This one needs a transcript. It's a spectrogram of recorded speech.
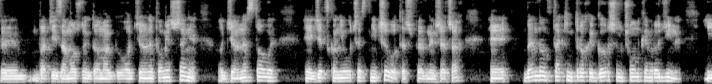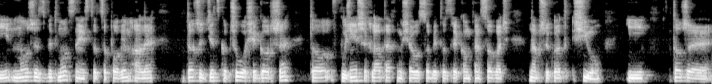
W bardziej zamożnych domach było oddzielne pomieszczenie, oddzielne stoły. E, dziecko nie uczestniczyło też w pewnych rzeczach, e, będąc takim trochę gorszym członkiem rodziny. I może zbyt mocne jest to, co powiem, ale to, że dziecko czuło się gorsze, to w późniejszych latach musiało sobie to zrekompensować na przykład siłą. I to, że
